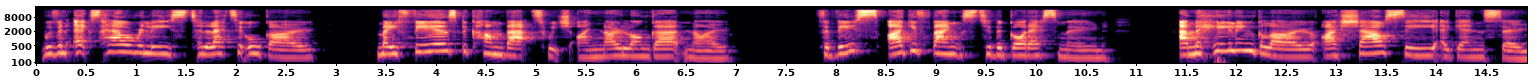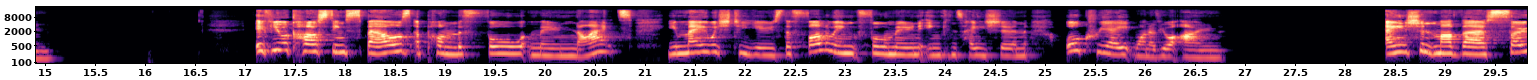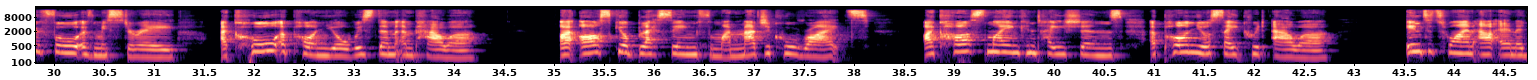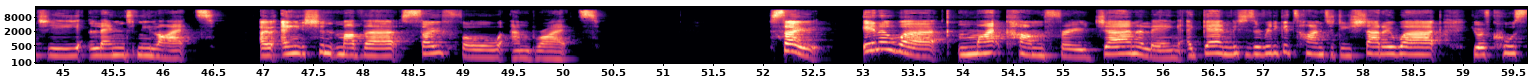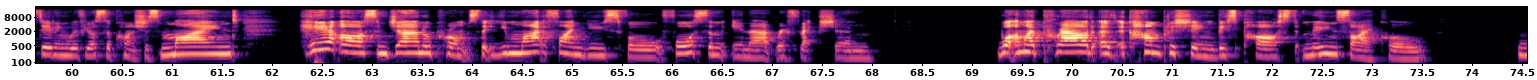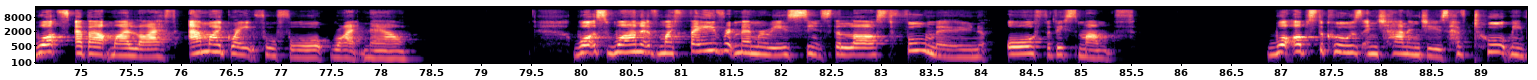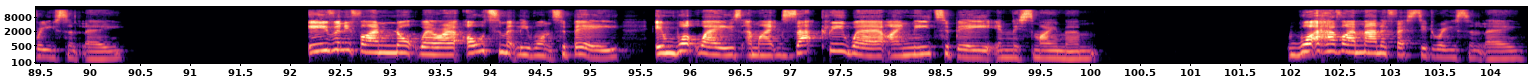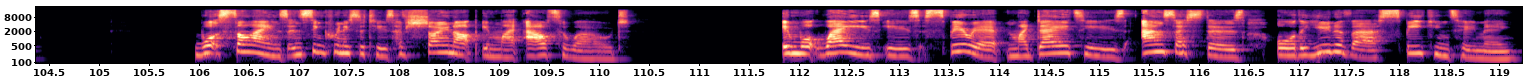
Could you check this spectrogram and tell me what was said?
With an exhale release to let it all go, may fears become that which I no longer know. For this, I give thanks to the goddess moon, and the healing glow I shall see again soon. If you are casting spells upon the full moon night, you may wish to use the following full moon incantation or create one of your own. Ancient Mother, so full of mystery, I call upon your wisdom and power. I ask your blessing for my magical rites. I cast my incantations upon your sacred hour. Intertwine our energy, lend me light. O ancient mother, so full and bright. So, inner work might come through journaling. Again, this is a really good time to do shadow work. You're, of course, dealing with your subconscious mind. Here are some journal prompts that you might find useful for some inner reflection. What am I proud of accomplishing this past moon cycle? What about my life am I grateful for right now? What's one of my favorite memories since the last full moon or for this month? What obstacles and challenges have taught me recently? Even if I'm not where I ultimately want to be, in what ways am I exactly where I need to be in this moment? What have I manifested recently? What signs and synchronicities have shown up in my outer world? In what ways is spirit, my deities, ancestors, or the universe speaking to me?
